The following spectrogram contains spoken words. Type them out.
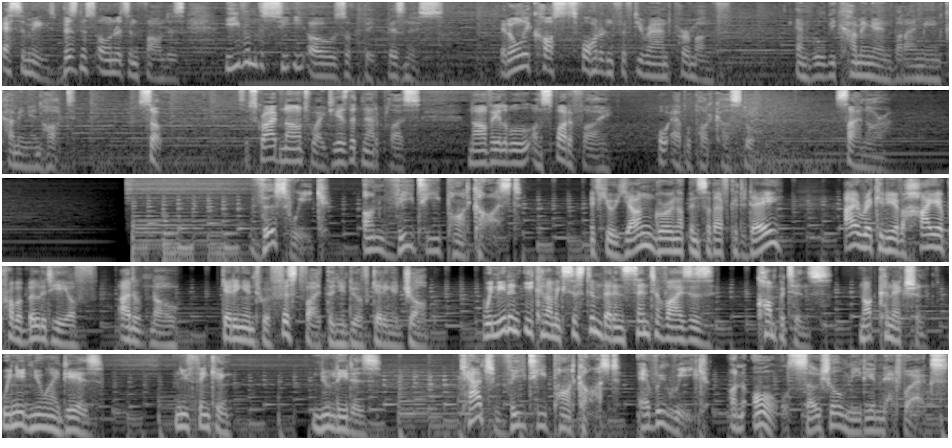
SMEs, business owners, and founders, even the CEOs of big business. It only costs 450 Rand per month and will be coming in, but I mean coming in hot. So, subscribe now to Ideas That Matter Plus, now available on Spotify or Apple Podcast Store. Sayonara. This week on VT Podcast. If you're young growing up in South Africa today, I reckon you have a higher probability of, I don't know, getting into a fistfight than you do of getting a job. We need an economic system that incentivizes competence, not connection. We need new ideas, new thinking, new leaders. Catch VT Podcast every week on all social media networks.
